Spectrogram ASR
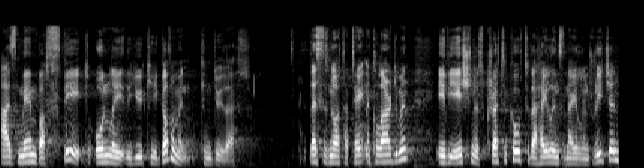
As member state, only the UK government can do this. This is not a technical argument. Aviation is critical to the Highlands and Islands region,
